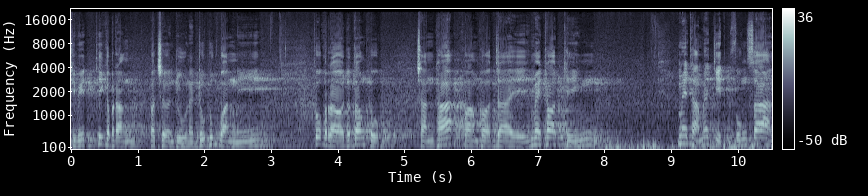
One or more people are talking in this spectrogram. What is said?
ชีวิตที่กำลังเผชิญอยู่ในทุกๆวันนี้ พวกเราจะต้องผูกฉันทะความพอใจไม่ทอดทิ้ง ไม่ทำให้จิตฟุ้งซ่าน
